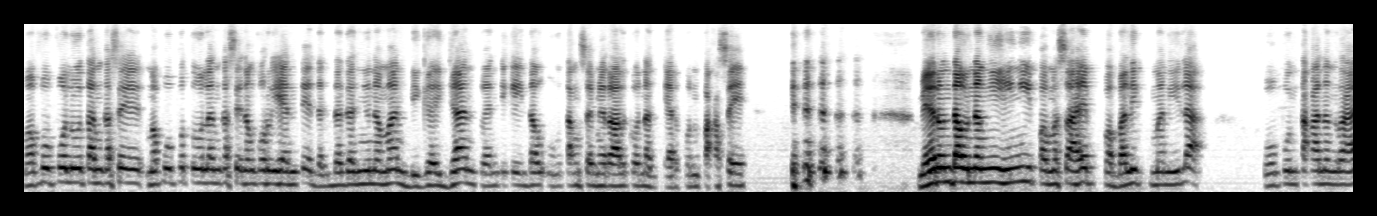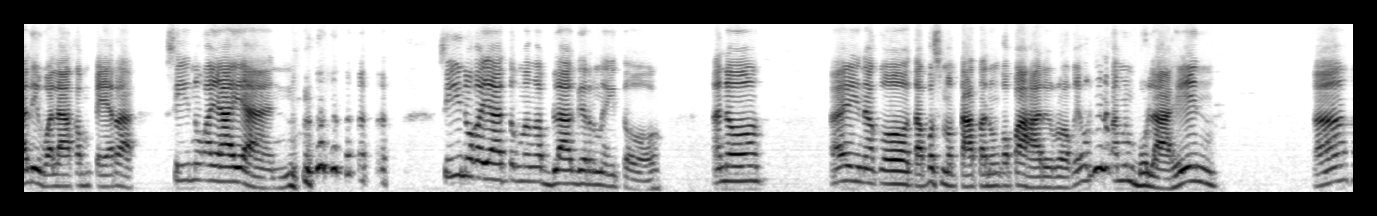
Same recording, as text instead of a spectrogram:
Mapupulutan kasi, mapuputulan kasi ng kuryente. Dagdagan nyo naman, bigay dyan. 20k daw utang sa Meralco, nag-aircon pa kasi. Meron daw nangihingi pamasahe pabalik Manila. Pupunta ka ng rally, wala kang pera. Sino kaya yan? Sino kaya itong mga vlogger na ito? Ano? Ay, nako. Tapos magtatanong ka pa, Harry Roque, huwag niyo na kaming bulahin. Ha?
